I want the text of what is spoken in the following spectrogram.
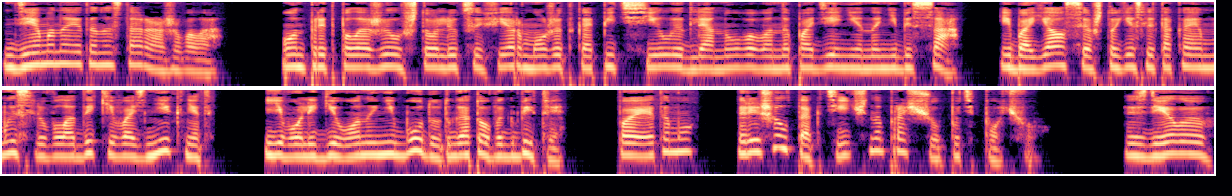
Демона это настораживало. Он предположил, что Люцифер может копить силы для нового нападения на небеса, и боялся, что если такая мысль у владыки возникнет, его легионы не будут готовы к битве. Поэтому решил тактично прощупать почву. «Сделаю,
